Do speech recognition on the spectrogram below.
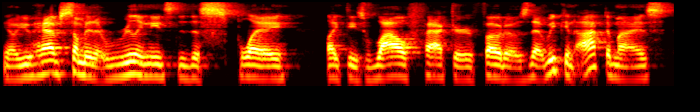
you know you have somebody that really needs to display like these wow factor photos that we can optimize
